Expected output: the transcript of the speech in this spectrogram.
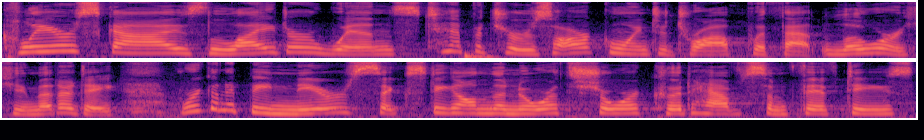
clear skies, lighter winds, temperatures are going to drop with that lower humidity. We're going to be near 60 on the north shore, could have some 50s,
